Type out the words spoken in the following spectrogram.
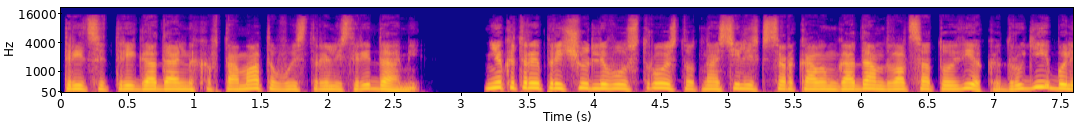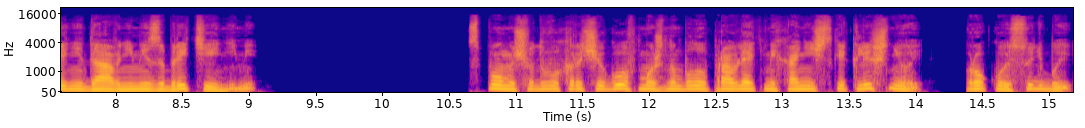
33 гадальных автомата выстроились рядами. Некоторые причудливые устройства относились к сороковым годам XX века, другие были недавними изобретениями. С помощью двух рычагов можно было управлять механической клешней, рукой судьбы,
